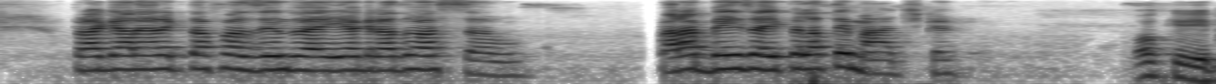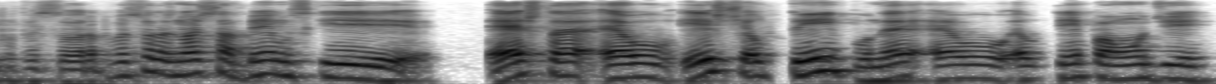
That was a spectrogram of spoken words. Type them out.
para a galera que está fazendo aí a graduação. Parabéns aí pela temática. Ok, professora. Professora, nós sabemos que esta é o, este é o tempo, né? É o, é o tempo onde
